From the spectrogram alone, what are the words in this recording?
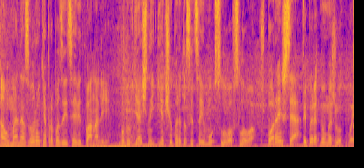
А у мене зворотня пропозиція від пана Лі. Буду вдячний, якщо передаси це йому слово в слово. Впораєшся? Ти перетнув межу. Ой.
